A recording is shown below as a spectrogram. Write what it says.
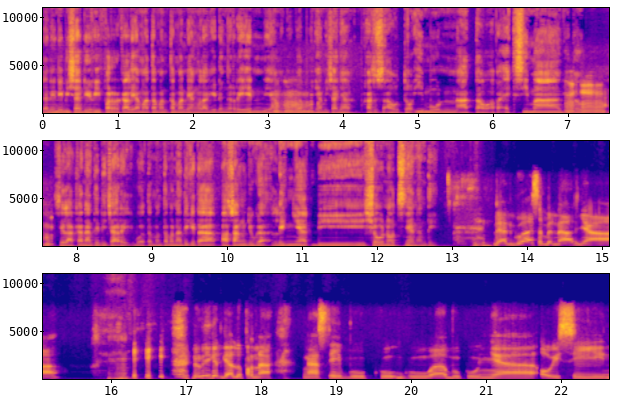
dan ini bisa di refer kali sama teman-teman yang lagi dengerin, yang juga punya misalnya kasus autoimun atau apa eksima gitu. Mm, Silakan nanti dicari buat teman-teman. Nanti kita pasang juga linknya di show notes-nya nanti. dan gua sebenarnya Hmm? dulu inget gak lu pernah ngasih buku gua bukunya Oisin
